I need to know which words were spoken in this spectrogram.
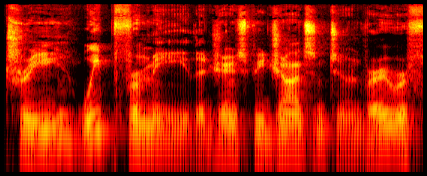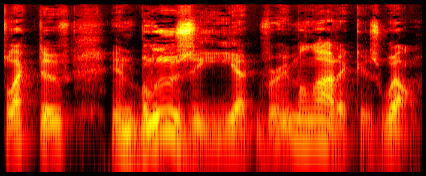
Tree Weep for Me, the James P. Johnson tune, very reflective and bluesy, yet very melodic as well.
